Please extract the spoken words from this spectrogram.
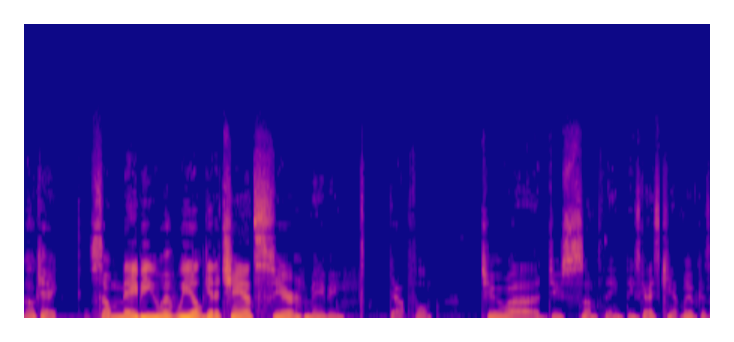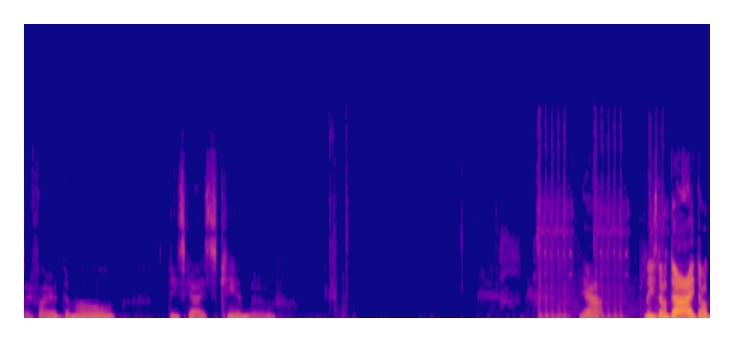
Okay, so maybe we'll get a chance here. Maybe, doubtful, to uh, do something. These guys can't move because I fired them all. These guys can move. Yeah, Please don't die. Don't.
